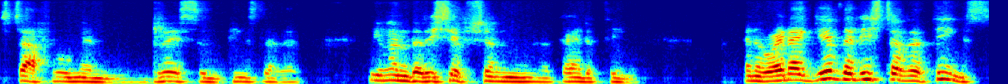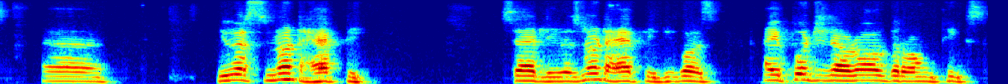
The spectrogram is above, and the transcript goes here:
staff room and dress and things like that, even the reception kind of thing. And when I gave the list of the things, uh, he was not happy. Sadly, he was not happy because I pointed out all the wrong things.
